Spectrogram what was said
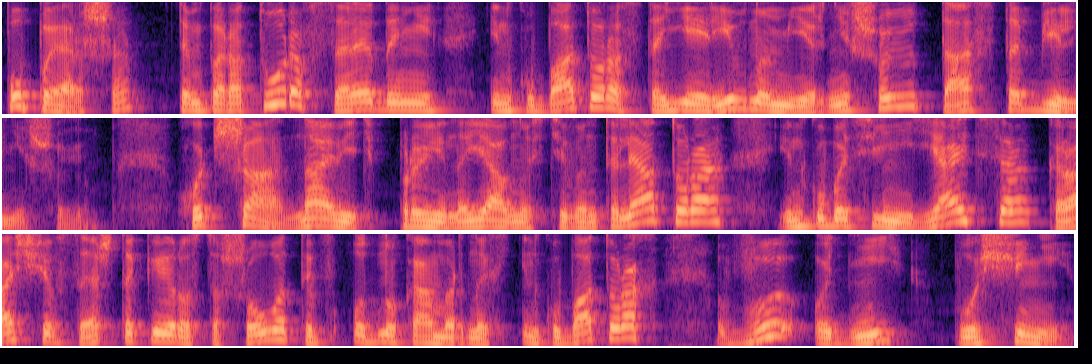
По-перше, температура всередині інкубатора стає рівномірнішою та стабільнішою. Хоча навіть при наявності вентилятора інкубаційні яйця краще все ж таки розташовувати в однокамерних інкубаторах в одній площині.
